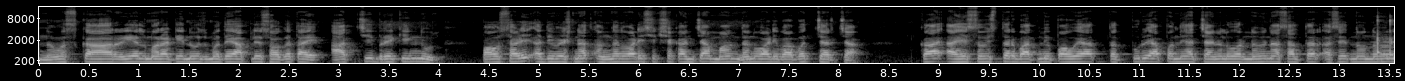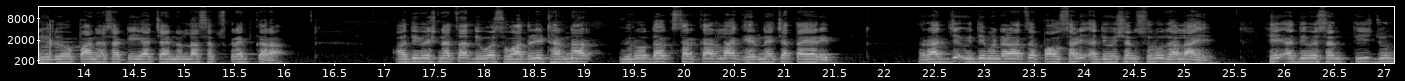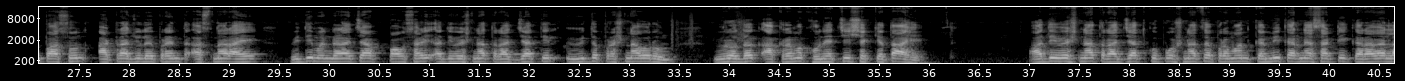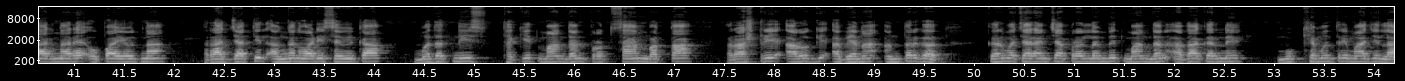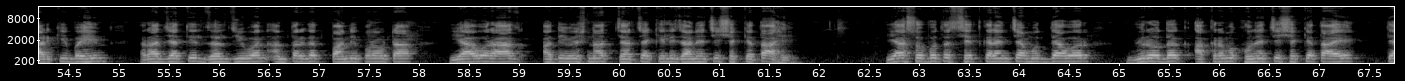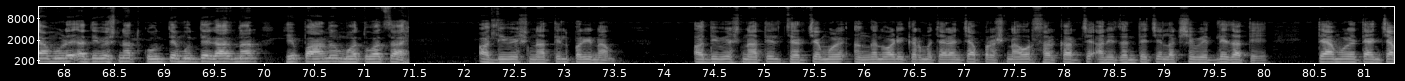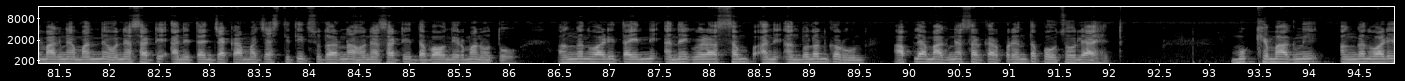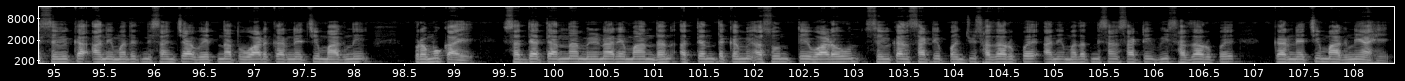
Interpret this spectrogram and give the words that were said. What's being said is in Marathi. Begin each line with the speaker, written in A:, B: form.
A: नमस्कार. रिअल मराठी न्यूजमध्ये आपले स्वागत आहे. आजची ब्रेकिंग न्यूज पावसाळी अधिवेशनात अंगणवाडी शिक्षकांच्या मानधनवाढीबाबत चर्चा. काय आहे सविस्तर बातमी पाहूया. तत्पूर्वी आपण या चॅनलवर नवीन असाल तर असेच नवनवीन व्हिडिओ पाहण्यासाठी या चॅनलला सबस्क्राईब करा. अधिवेशनाचा दिवस वादळी ठरणार. विरोधक सरकारला घेरण्याच्या तयारीत. राज्य विधिमंडळाचं पावसाळी अधिवेशन सुरू झालं आहे. हे अधिवेशन तीस जूनपासून अठरा जुलैपर्यंत असणार आहे. विधिमंडळाच्या पावसाळी अधिवेशनात राज्यातील विविध प्रश्नावरून विरोधक आक्रमक होण्याची शक्यता आहे. अधिवेशनात राज्यात कुपोषणाचं प्रमाण कमी करण्यासाठी कराव्या लागणाऱ्या उपाययोजना राज्यातील अंगणवाडी सेविका मदतनीस थकीत मानधन प्रोत्साहन भत्ता राष्ट्रीय आरोग्य अभियानाअंतर्गत कर्मचाऱ्यांच्या प्रलंबित मानधन अदा करणे मुख्यमंत्री माझी लाडकी बहीण राज्यातील जलजीवन अंतर्गत पाणीपुरवठा यावर आज अधिवेशनात चर्चा केली जाण्याची शक्यता आहे. यासोबतच शेतकऱ्यांच्या मुद्द्यावर विरोधक आक्रमक होण्याची शक्यता आहे. त्यामुळे अधिवेशनात कोणते मुद्दे गाजणार हे पाहणं महत्त्वाचं आहे. अधिवेशनातील परिणाम. अधिवेशनातील चर्चेमुळे अंगणवाडी कर्मचाऱ्यांच्या प्रश्नावर सरकारचे आणि जनतेचे लक्ष वेधले जाते. त्यामुळे त्यांच्या मागण्या मान्य होण्यासाठी आणि त्यांच्या कामाच्या स्थितीत सुधारणा होण्यासाठी दबाव निर्माण होतो. अंगणवाडीताईंनी अनेक वेळा संप आणि आंदोलन करून आपल्या मागण्या सरकारपर्यंत पोहोचवल्या आहेत. मुख्य मागणी अंगणवाडी सेविका आणि मदतनीसांच्या वेतनात वाढ करण्याची मागणी प्रमुख आहे. सध्या त्यांना मिळणारे मानधन अत्यंत कमी असून ते वाढवून सेविकांसाठी पंचवीस हजार रुपये आणि मदतनीसांसाठी वीस हजार रुपये करण्याची मागणी आहे.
